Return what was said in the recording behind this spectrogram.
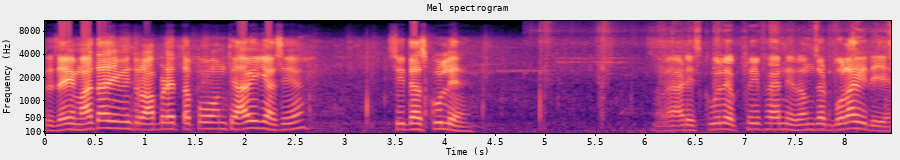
તો જય માતાજી મિત્રો આપણે તપોવનથી આવી ગયા છીએ. સીધા સ્કૂલે. હવે આડી સ્કૂલે ફ્રી ફાયરની રમઝટ બોલાવી દઈએ.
